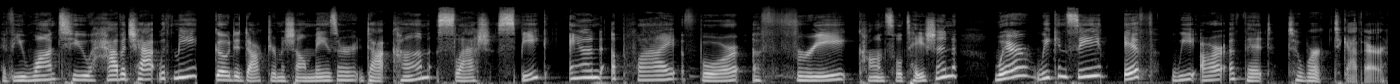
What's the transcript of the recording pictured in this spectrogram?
If you want to have a chat with me, go to drmichellemazur.com slash speak and apply for a free consultation where we can see if we are a fit to work together.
